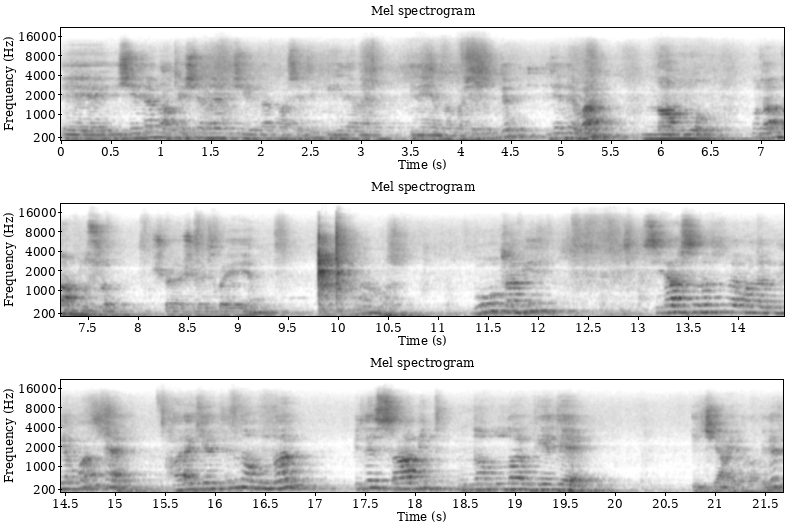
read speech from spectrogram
E, şeyden ateşleme şeyinden bahsettik. İğne ve iğne yanına bahsettik de. Bir de ne var? Namlu. Bu da namlusu. Şöyle şöyle koyayım. Tamam mı? Bu tabii silah sınıflamalarını yaparken hareketli namlular bir de sabit namlular diye de ikiye ayrılabilir.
